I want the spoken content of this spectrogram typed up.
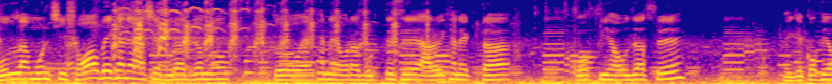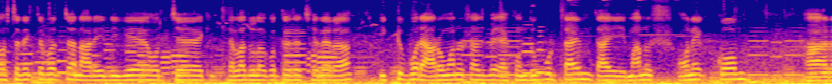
মোল্লা মুন্সি সব এখানে আসে ঘোরার জন্য। তো এখানে ওরা ঘুরতেছে আর ওইখানে একটা কফি হাউস আছে। এই যে কফি হাউসটা দেখতে পাচ্ছেন আর এইদিকে হচ্ছে খেলাধুলা করতেছে ছেলেরা। একটু পরে আরও মানুষ আসবে এখন দুপুর টাইম তাই মানুষ অনেক কম। আর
